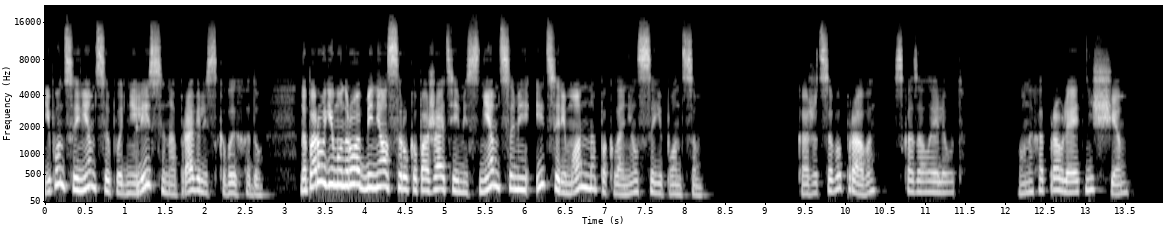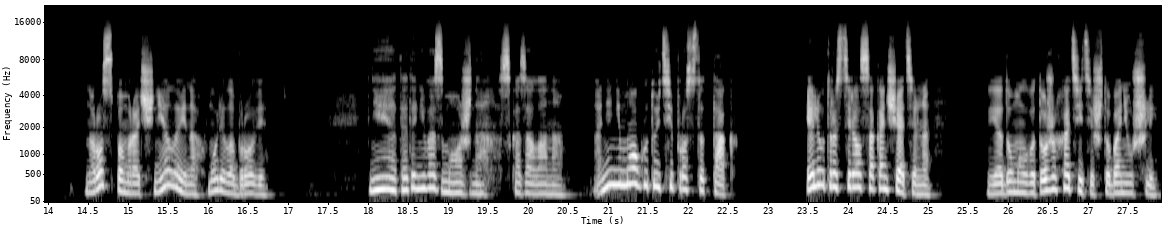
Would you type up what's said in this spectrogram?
Японцы и немцы поднялись и направились к выходу. На пороге Мунро обменялся рукопожатиями с немцами и церемонно поклонился японцам. «Кажется, вы правы», — сказал Эллиот. «Он их отправляет ни с чем». Но Росс помрачнела и нахмурила брови. «Нет, это невозможно», — сказала она. «Они не могут уйти просто так». Эллиот растерялся окончательно. «Я думал, вы тоже хотите, чтобы они ушли».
